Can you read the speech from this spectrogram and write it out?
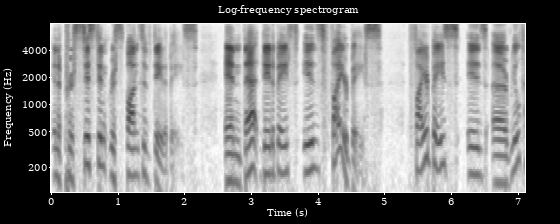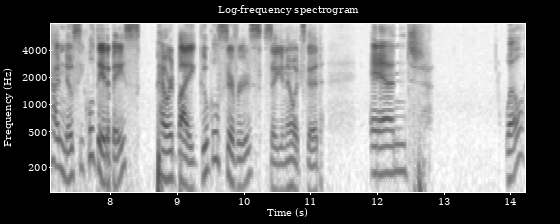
in a persistent responsive database. And that database is Firebase. Firebase is a real-time NoSQL database powered by Google servers, so you know it's good. And, well,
